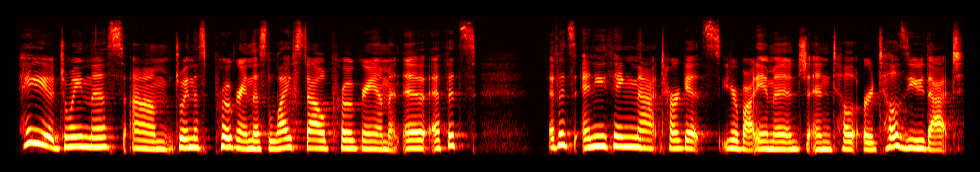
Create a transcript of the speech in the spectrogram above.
hey join this um, join this program this lifestyle program and if it's if it's anything that targets your body image and tell or tells you that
